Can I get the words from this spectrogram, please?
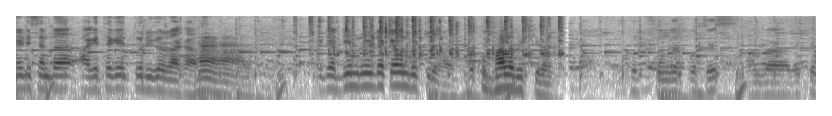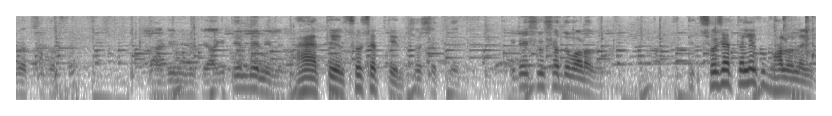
মেডিসিনটা আগে থেকে তৈরি করে রাখা হ্যাঁ হ্যাঁ। এটা ডিম রুইটা কেমন বিক্রি হয়? খুব ভালো বিক্রি হয়। খুব সুন্দর প্রসেস আমরা দেখতে পাচ্ছি দর্শক। ডিম রুটি আগে তেল দিয়ে নিলেন? হ্যাঁ তেল সর্ষের তেল। সরষের তেল। এটাই সুস্বাদু বাড়াবে। সর্ষের তেলে খুব ভালো লাগে।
